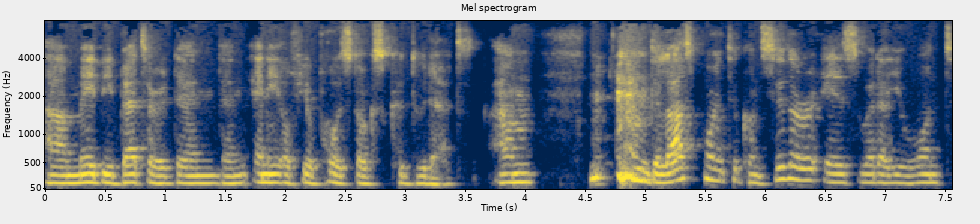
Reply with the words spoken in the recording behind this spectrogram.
uh, maybe better than than any of your postdocs could do that. Um, the last point to consider is whether you want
